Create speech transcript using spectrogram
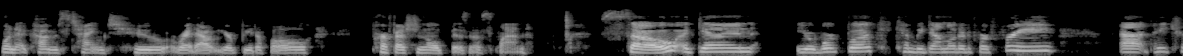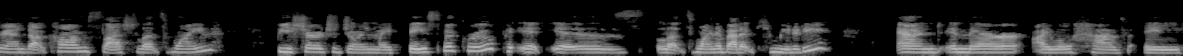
when it comes time to write out your beautiful professional business plan. So, again, your workbook can be downloaded for free at patreon.com slash let's wine. Be sure to join my Facebook group. It is Let's Wine About It Community. And in there, I will have a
